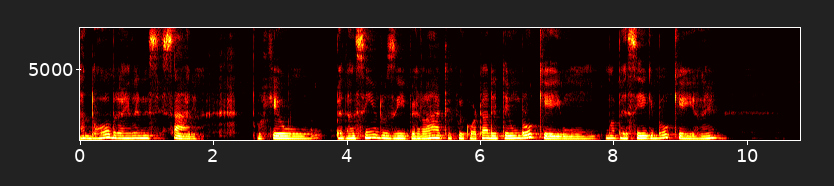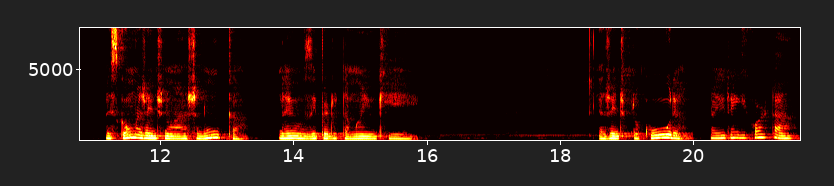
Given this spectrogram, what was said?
a dobra ela é necessária, porque o, pedacinho do zíper lá que foi cortado, ele tem um bloqueio, um, uma pecinha que bloqueia, né? Mas como a gente não acha nunca, né, o zíper do tamanho que, a gente procura, aí tem que cortar.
